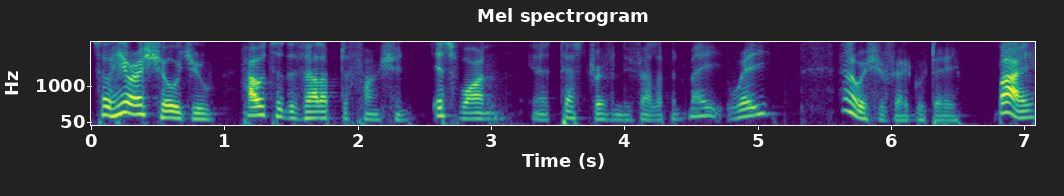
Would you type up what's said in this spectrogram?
So here I showed you how to develop the function is1 in a test-driven development way, and I wish you a very good day. Bye!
